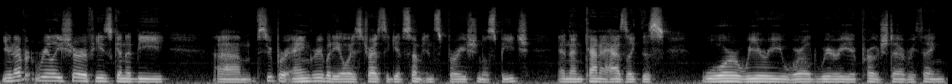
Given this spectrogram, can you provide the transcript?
You're never really sure if he's going to be um, super angry, but he always tries to give some inspirational speech and then kind of has like this war weary, world weary approach to everything.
